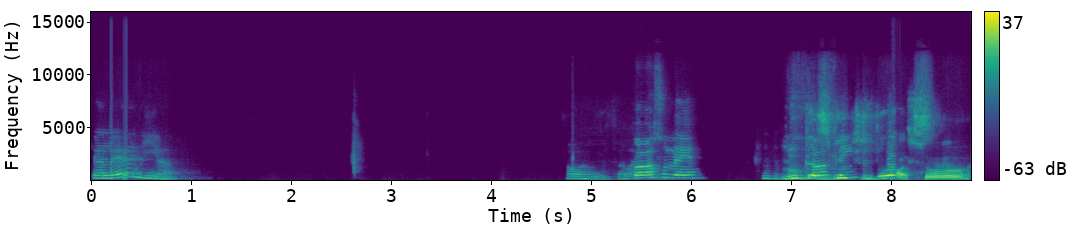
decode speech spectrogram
Quer ler, Aninha? Oh, Posso ler. Lucas 22. Posso.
